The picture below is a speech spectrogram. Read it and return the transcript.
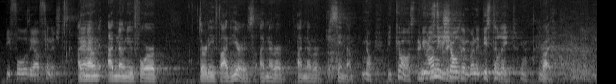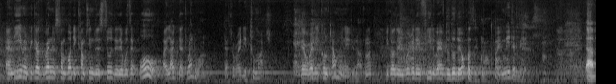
before they are finished. I've known, I've known you for 35 years. I've never, I've never seen them. No, because Only we only show them when it is too late. Yeah. Right. And even because when somebody comes into the studio, they will say, oh, I like that red one. That's already too much. They're already contaminated us, no? Because they already feel we have to do the opposite now, immediately. Um,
